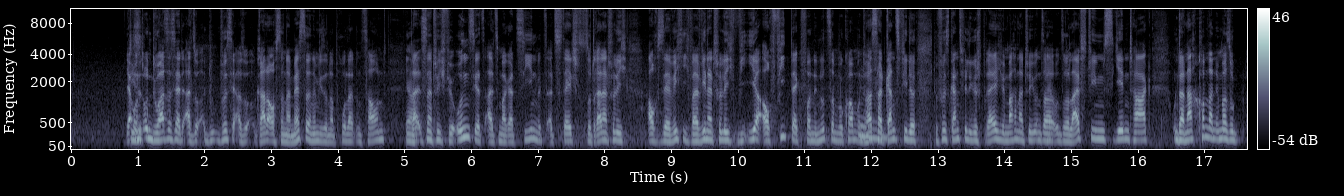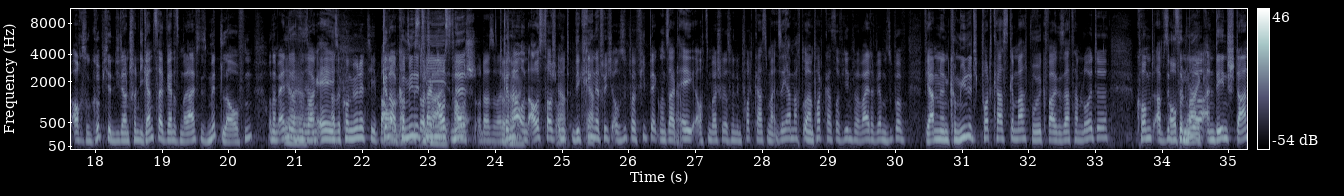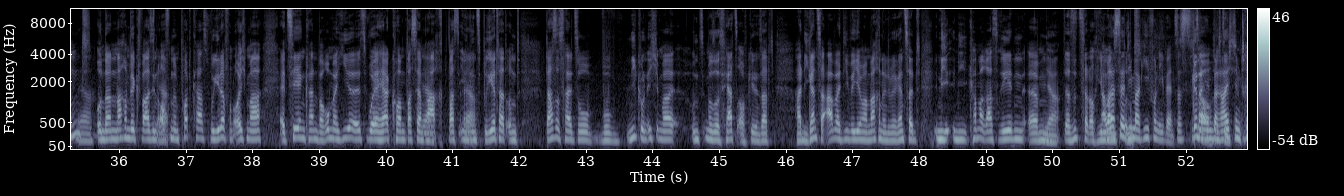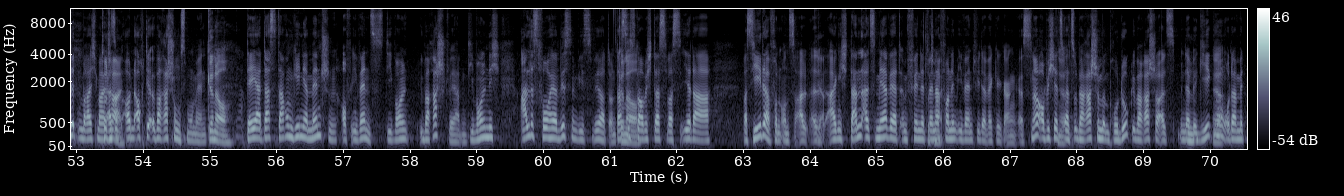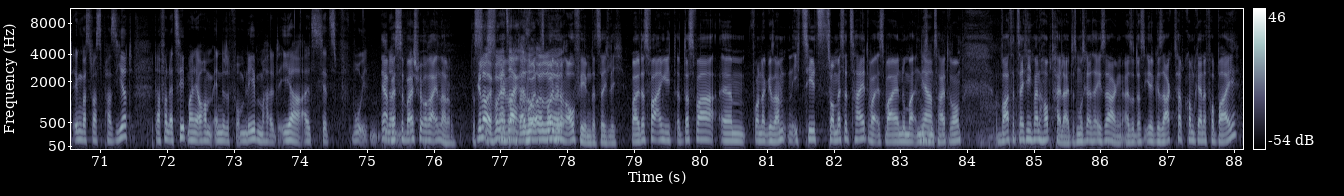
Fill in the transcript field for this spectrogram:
ja, und, und du hast es ja, also du wirst ja, also gerade auf so einer Messe, ne, wie so einer ProLight und Sound, ja. da ist natürlich für uns jetzt als Magazin, mit, als Stage so 3 natürlich auch sehr wichtig, weil wir natürlich, wie ihr, auch Feedback von den Nutzern bekommen und mhm. du hast halt ganz viele, du führst ganz viele Gespräche, wir machen natürlich unser, unsere Livestreams jeden Tag und danach kommen dann immer so auch so Grüppchen, die dann schon die ganze Zeit während des Livestreams mitlaufen und am Ende ja, dann ja. sagen, ey. Also Community bauen. Genau, Community. Also oder Austausch ne? oder so. Genau, und Austausch und wir kriegen natürlich auch super Feedback und sagen, ey, auch zum Beispiel das mit dem Podcast, meinten so, ja, macht euren Podcast auf jeden Fall weiter. Wir haben super, wir haben einen Community-Podcast Podcast gemacht, wo wir quasi gesagt haben, Leute, kommt ab 17 Open Uhr an den Stand ja. und dann machen wir quasi einen ja. offenen Podcast, wo jeder von euch mal erzählen kann, warum er hier ist, wo er herkommt, was er ja. macht, was ihn inspiriert hat und das ist halt so, wo Nico und ich immer uns immer so das Herz aufgeht und sagt, ah, die ganze Arbeit, die wir hier mal machen, wenn wir die ganze Zeit in die, in die Kameras reden, ähm, da sitzt halt auch jemand. Aber das ist ja die Magie von Events. Das ist genau, im Bereich, dem dritten Bereich mal. Also, und auch der Überraschungsmoment. Genau. Der ja das, darum gehen ja Menschen auf Events. Die wollen überrascht werden. Die wollen nicht alles vorher wissen, wie es wird. Und das genau. ist, glaube ich, das, was ihr da was jeder von uns äh, ja. eigentlich dann als Mehrwert empfindet, Total. wenn er von dem Event wieder weggegangen ist. Ne? Ob ich jetzt ja. als überrasche mit dem Produkt, überrasche als in der mhm. Begegnung ja. oder mit irgendwas, was passiert, davon erzählt man ja auch am Ende vom Leben halt eher als jetzt, wo. Ja, ne? beste Beispiel eure Einladung. Das genau, ich wollte sagen, also das wollte ich noch aufheben tatsächlich, weil das war eigentlich, das war ähm, von der gesamten, ich zähle es zur Messezeit, weil es war ja nun mal in diesem Zeitraum, war tatsächlich mein Haupthighlight, das muss ich ganz ehrlich sagen. Also, dass ihr gesagt habt, kommt gerne vorbei,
